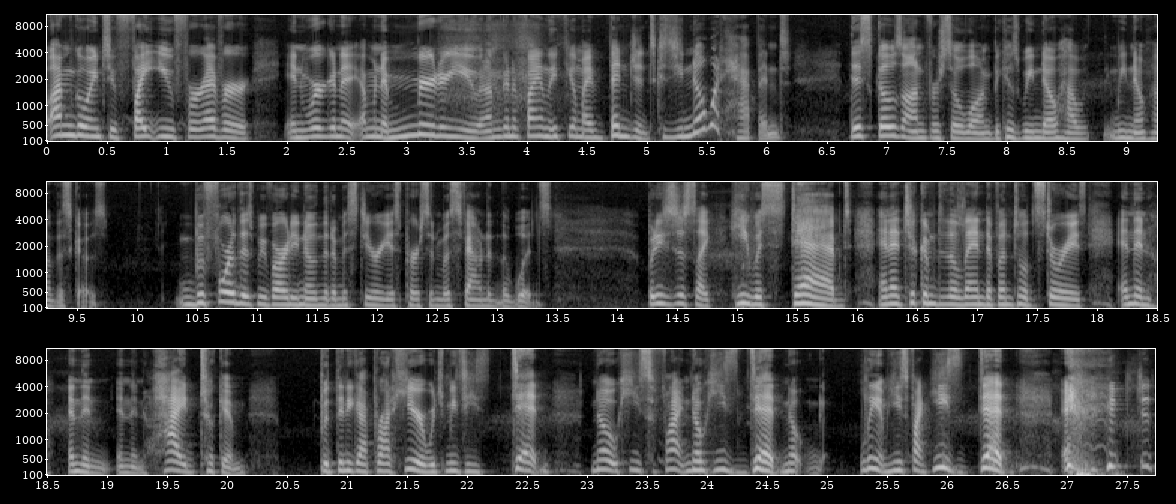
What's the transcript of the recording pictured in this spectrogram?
I'm going to fight you forever, and we're gonna, I'm gonna murder you, and I'm gonna finally feel my vengeance. Because you know what happened. This goes on for so long because we know how we know how this goes. Before this, we've already known that a mysterious person was found in the woods. But he's just like he was stabbed, and I took him to the land of untold stories, and then and then and then Hyde took him, but then he got brought here, which means he's dead. No, he's fine. No, he's dead. No, Liam, he's fine. He's dead. Just,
